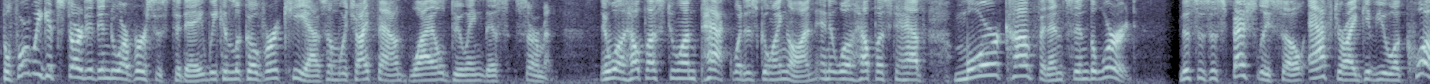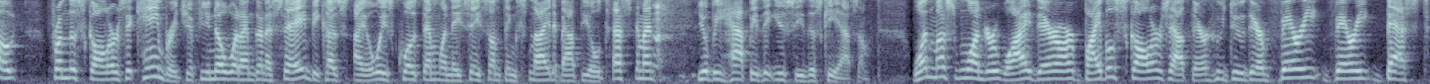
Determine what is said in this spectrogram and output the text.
Before we get started into our verses today, we can look over a chiasm which I found while doing this sermon. It will help us to unpack what is going on, and it will help us to have more confidence in the Word. This is especially so after I give you a quote from the scholars at Cambridge. If you know what I'm going to say, because I always quote them when they say something snide about the Old Testament, you'll be happy that you see this chiasm. One must wonder why there are Bible scholars out there who do their very, very best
